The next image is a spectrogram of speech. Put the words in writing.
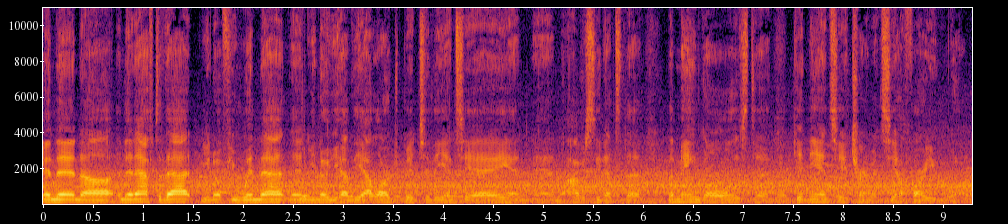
And then uh, and then after that, you know if you win that, then you know you have the at-large bid to the NCAA, and, and obviously that's the the main goal is to get in the NCAA tournament, see how far you can go.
